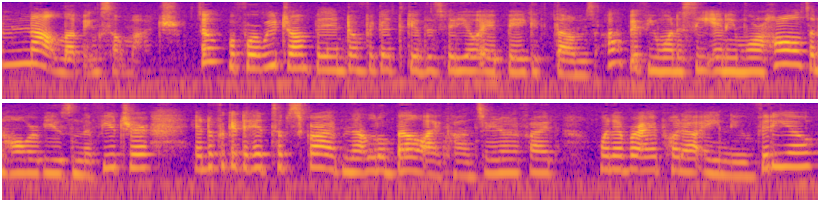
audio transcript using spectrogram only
I'm not loving so much. So before we jump in, don't forget to give this video a big thumbs up if you want to see any more hauls and haul reviews in the future. And don't forget to hit subscribe and that little bell icon so you're notified whenever I put out a new video.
